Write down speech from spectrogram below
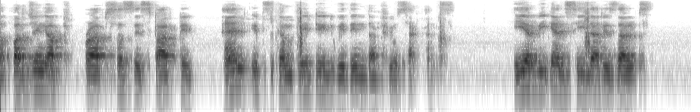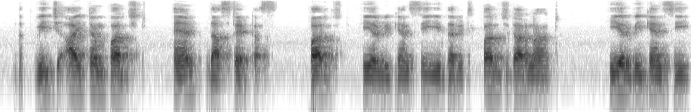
The purging up process is started and it's completed within the few seconds. Here we can see the results which item purged and the status purged. Here we can see either it's purged or not. Here we can see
